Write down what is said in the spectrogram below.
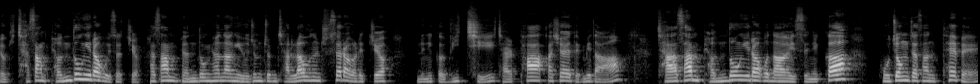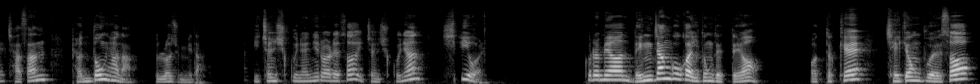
여기 자산 변동이라고 있었죠. 자산 변동 현황이 요즘 좀 잘 나오는 추세라 그랬죠. 그러니까 위치 잘 파악하셔야 됩니다. 자산 변동이라고 나와 있으니까 고정자산 탭에 자산 변동 현황 눌러줍니다. 2019년 1월에서 2019년 12월. 그러면 냉장고가 이동됐대요. 어떻게? 재경부에서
